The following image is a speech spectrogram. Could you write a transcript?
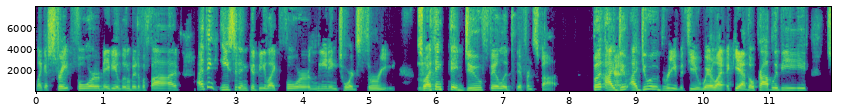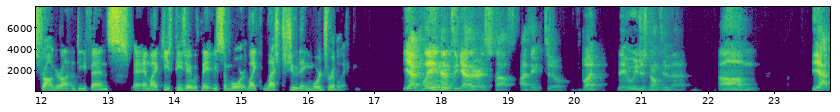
like a straight four, maybe a little bit of a five. I think Eason could be like four leaning towards three. So mm. I think they do fill a different spot. But. I do I do agree with you where like yeah they'll probably be stronger on defense and like he's PJ with maybe some more like less shooting more dribbling. Yeah, playing them together is tough I think too, but maybe we just don't do that. Um, yeah,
